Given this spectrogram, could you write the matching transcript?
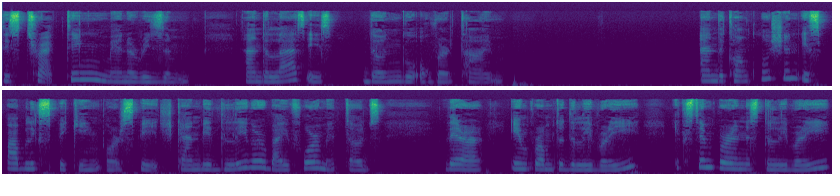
distracting mannerism. And the last is don't go over time. And the conclusion is public speaking or speech can be delivered by four methods. There are impromptu delivery, extemporaneous delivery,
